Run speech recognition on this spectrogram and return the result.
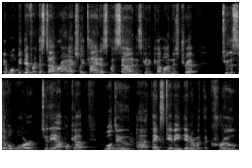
It won't be different this time around. Actually, Titus, my son, is going to come on this trip to the Civil War, to the Apple Cup. We'll do uh, Thanksgiving dinner with the crew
